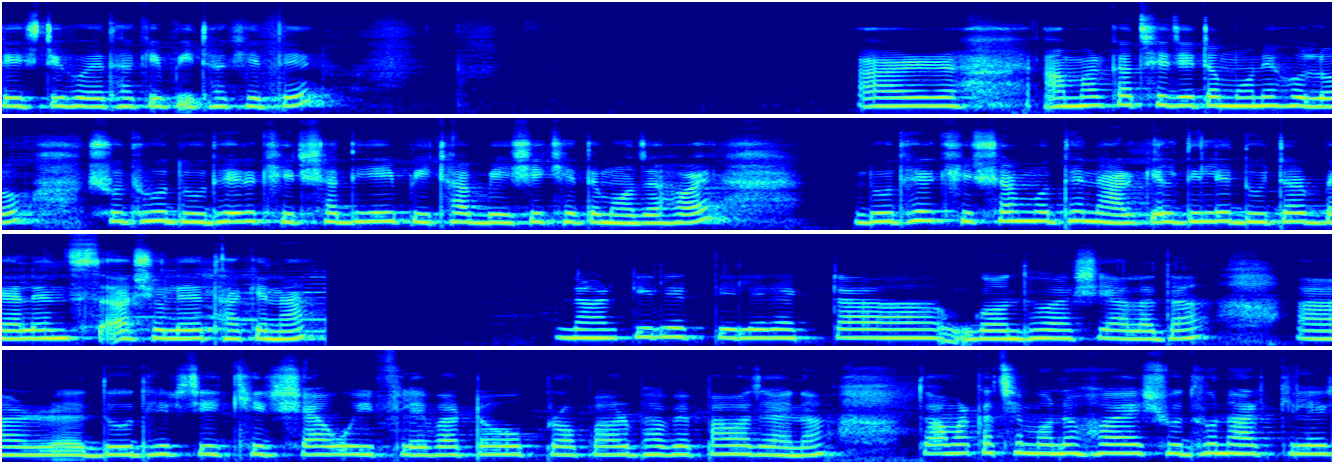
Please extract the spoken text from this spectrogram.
টেস্টি হয়ে থাকে পিঠা খেতে। আর আমার কাছে যেটা মনে হলো, শুধু দুধের খিরসা দিয়েই পিঠা বেশি খেতে মজা হয়। দুধের খিরসার মধ্যে নারকেল দিলে দুইটার ব্যালেন্স আসলে থাকে না। নারকেলের তেলের একটা গন্ধ আসে আলাদা। আর দুধের যে খিরসা, ওই ফ্লেভারটাও প্রপারভাবে পাওয়া যায় না। তো আমার কাছে মনে হয় শুধু নারকেলের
